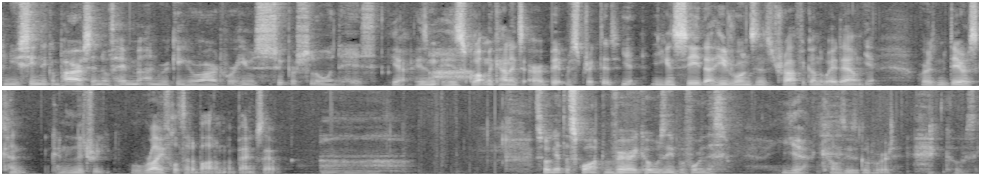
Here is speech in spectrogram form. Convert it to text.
And you've seen the comparison of him and Ricky Garard, where he was super slow into his. Yeah, his his squat mechanics are a bit restricted. Yeah. You can see that he runs into traffic on the way down. Yeah. Whereas Medeiros can can literally rifle to the bottom and bounce out. Ah. So get the squat very cozy before this. Yeah, cozy is a good word. Cozy.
